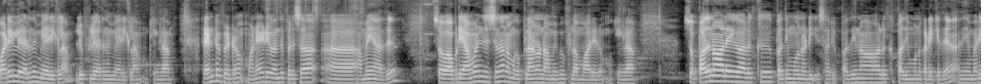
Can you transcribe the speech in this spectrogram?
படியில் இருந்து மேறிக்கலாம் லிஃப்டில் இருந்து மேரிக்கலாம் ஓகேங்களா? ரெண்டு பெட்ரூம் மனையடி வந்து பெருசாக அமையாது. ஸோ அப்படி அமைஞ்சிச்சுன்னா நமக்கு பிளானோட அமைப்பு ஃபுல்லாக மாறிடும் ஓகேங்களா? ஸோ பதினாலே காலுக்கு பதிமூணு அடி சாரி பதினாலுக்கு பதிமூணு கிடைக்குது. அதே மாதிரி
